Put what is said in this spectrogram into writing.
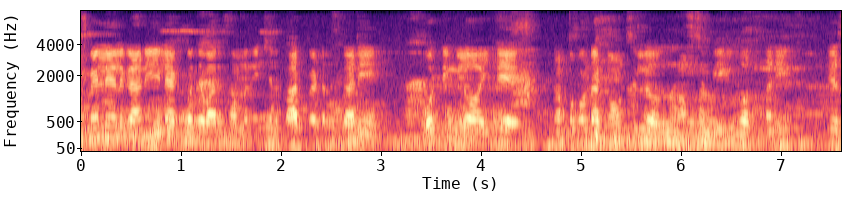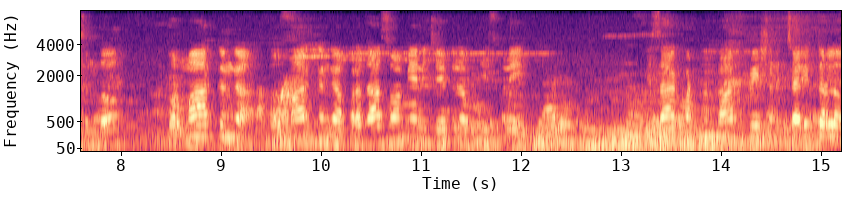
ఎమ్మెల్యేలు కానీ లేకపోతే వారికి సంబంధించిన కార్పొరేటర్స్ కానీ ఓటింగ్లో అయితే తప్పకుండా కౌన్సిల్లో అంశం వీగిపోతుందని ఉద్దేశంతో దుర్మార్గంగా దుర్మార్గంగా ప్రజాస్వామ్యాన్ని చేతిలోకి తీసుకుని విశాఖపట్నం కార్పొరేషన్ చరిత్రలో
